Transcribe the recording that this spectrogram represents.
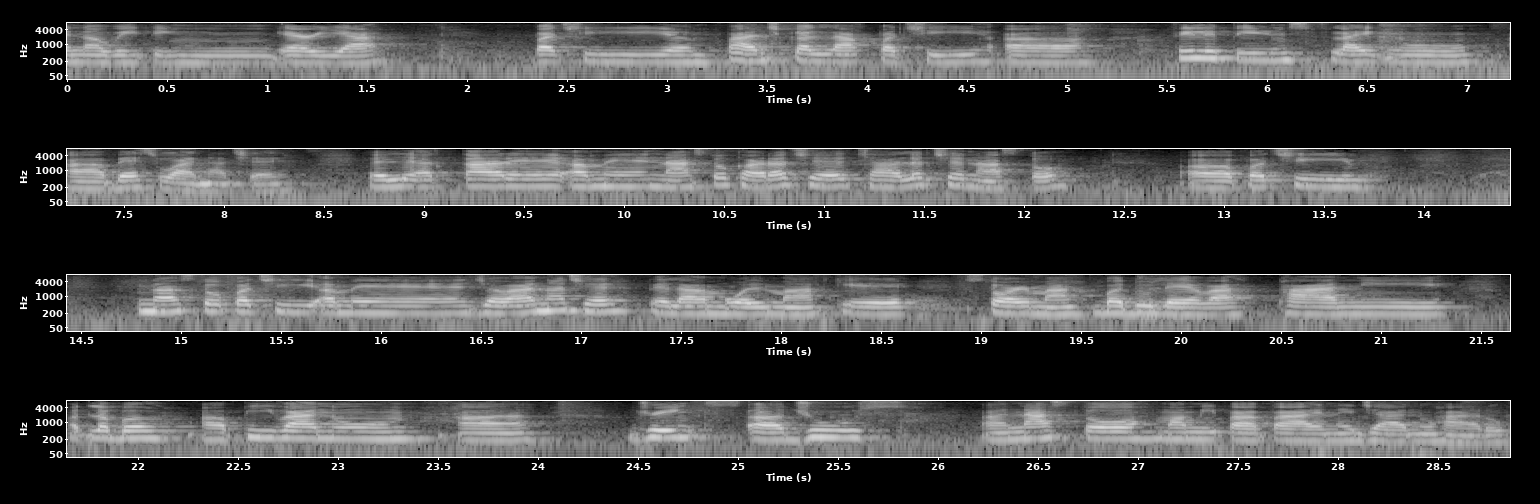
એના વેઇટિંગ એરિયા પછી પાંચ કલાક પછી ફિલિપિન્સ ફ્લાઇટનું બેસવાના છે. એટલે અત્યારે અમે નાસ્તો કરે છે, ચાલે છે નાસ્તો. પછી નાસ્તો પછી અમે જવાના છે, પેલા મોલમાં કે સ્ટોરમાં બધું લેવા. પાણી, મતલબ પીવાનું ડ્રિંક્સ જ્યુસ નાસ્તો મમ્મી પાપા અને જાનું હારું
